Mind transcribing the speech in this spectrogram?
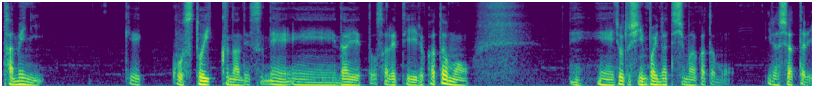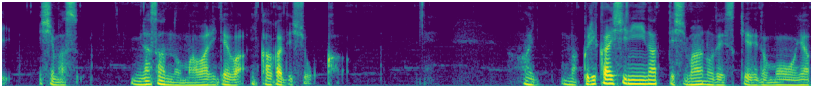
ために結構ストイックなですね、えー、ダイエットをされている方もね、え、ちょっと心配になってしまう方もいらっしゃったりします。皆さんの周りではいかがでしょうか？はい。まあ、繰り返しになってしまうのですけれども、やっ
